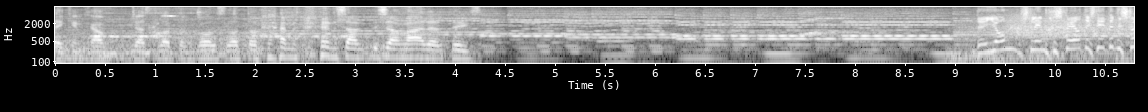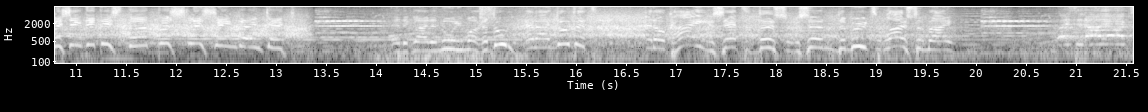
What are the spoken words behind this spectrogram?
They can have just a lot of goals, lot of fun, and some some other things. De Jong, slim gespeeld. Is dit de beslissing? Dit is de beslissing, denk ik. En de kleine Nouri mag het doen. En hij doet het. En ook hij zet dus zijn debuut. Luister mij. Wij zijn Ajax!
